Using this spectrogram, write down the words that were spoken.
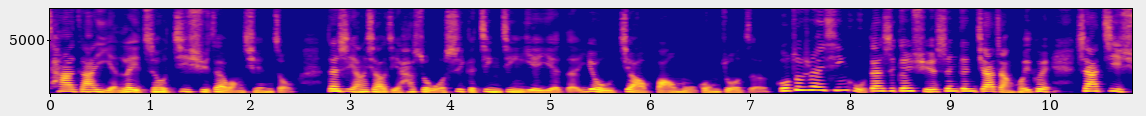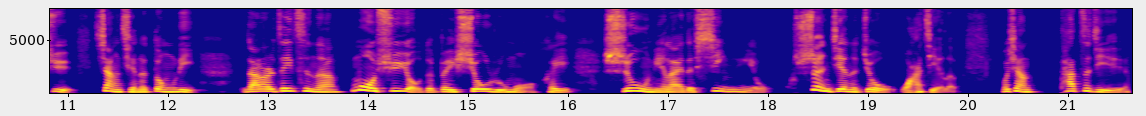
擦干眼泪之后，继续再往前走。但是杨小姐她说：“我是一个兢兢业业的幼教保姆工作者，工作虽然辛苦，但是跟学生、跟家长回馈是她继续向前的动力。然而这一次呢，莫须有的被羞辱抹黑，十五年来的幸运有瞬间的就瓦解了。我想。”他自己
